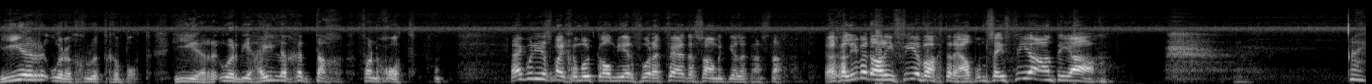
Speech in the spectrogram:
Heer oor 'n groot gebod. Heer oor die heilige dag van God. Ek moet eers my gemoed kalmeer voor ek verder saam met julle kan stap. Ek gaan liewer daardie veewagter help om sy vee aan te jaag. Ai.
